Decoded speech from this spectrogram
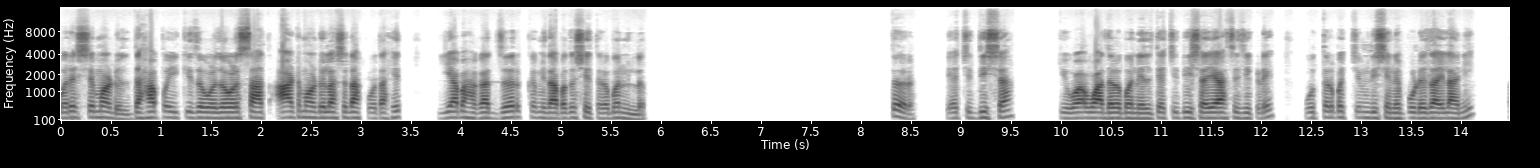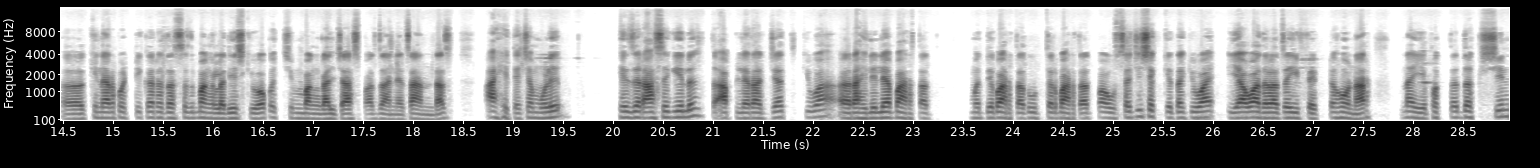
बरेचसे मॉड्यूल दहा पैकी जवळजवळ सात आठ मॉड्यूल असे दाखवत आहेत. या भागात जर कमी दाबाचं क्षेत्र बनलं. तर याची दिशा किंवा वादळ बनेल त्याची दिशा या असेच इकडे. उत्तर पश्चिम दिशेने पुढे जाईल आणि किनारपट्टी करत असंच बांगलादेश किंवा पश्चिम बंगालच्या आसपास जाण्याचा अंदाज आहे. त्याच्यामुळे हे जर असं गेलं तर आपल्या राज्यात किंवा राहिलेल्या भारतात मध्य भारतात उत्तर भारतात पावसाची शक्यता किंवा या वादळाचा इफेक्ट होणार नाही फक्त दक्षिण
